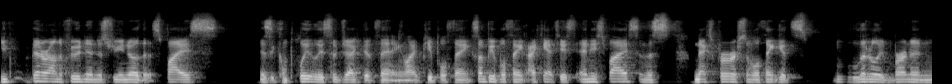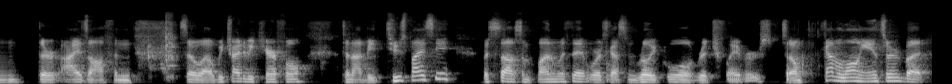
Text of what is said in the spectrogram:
you've been around the food industry, you know that spice is a completely subjective thing. Like people think, some people think I can't taste any spice, and this next person will think it's literally burning their eyes off. And so uh, we try to be careful to not be too spicy, but still have some fun with it, where it's got some really cool, rich flavors. So kind of a long answer, but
